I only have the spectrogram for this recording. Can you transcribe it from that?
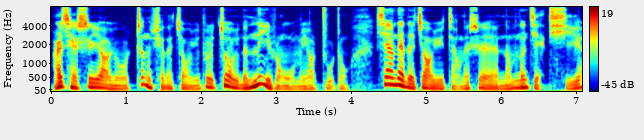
而且是要有正确的教育，就是教育的内容我们要注重。现在的教育讲的是能不能解题。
